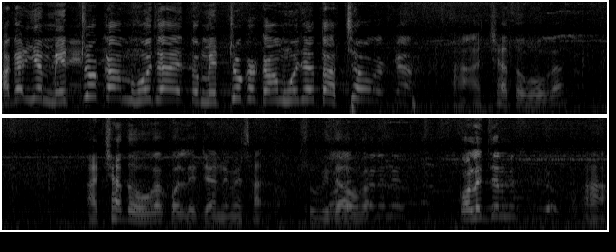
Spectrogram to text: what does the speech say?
अगर ये मेट्रो काम हो जाए तो मेट्रो का काम हो जाए तो अच्छा होगा क्या हाँ अच्छा तो होगा अच्छा तो होगा कॉलेज जाने में सा- सुविधा होगा কলেজ যান में सुविधा होगा। हाँ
